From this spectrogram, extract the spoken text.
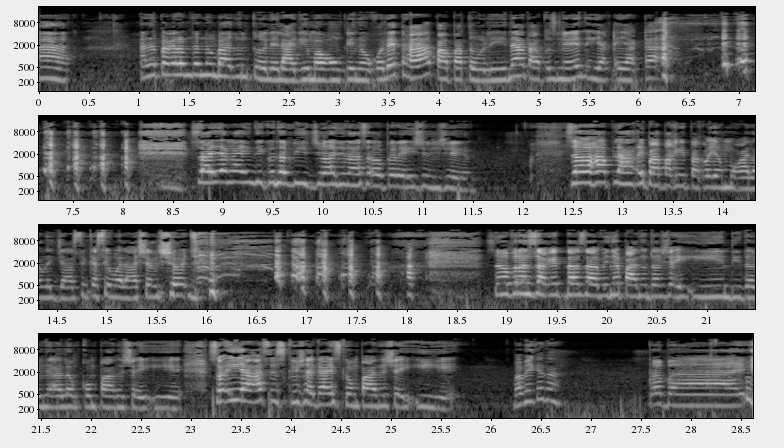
ah, ano pakiramdam ng bagong tuli? Lagi mo akong kinukulit ha? Papatuli na. Tapos ngayon, iyak-iyak ka. Sayang nga hindi ko na video yung nasa operation siya. So, half lang ang ipapakita ko yung mukha lang ni Justin kasi wala siyang short. Sobrang sakit daw. Sabi niya, paano daw siya iihi. Hindi daw niya alam kung paano siya iihi. So, i-assist ko siya guys kung paano siya iihi. Babay ka na. Bye-bye.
